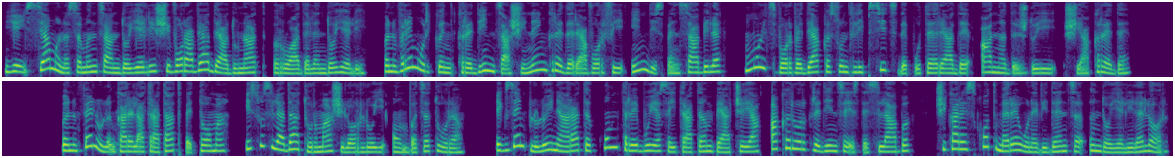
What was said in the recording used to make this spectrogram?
Ei seamănă sămânța îndoielii și vor avea de adunat roadele îndoielii. În vremuri când credința și neîncrederea vor fi indispensabile, mulți vor vedea că sunt lipsiți de puterea de a nădăjdui și a crede. În felul în care l-a tratat pe Toma, Isus le-a dat urmașilor lui o învățătură. Exemplul lui ne arată cum trebuie să-i tratăm pe aceia a căror credință este slabă și care scot mereu în evidență îndoielile lor.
